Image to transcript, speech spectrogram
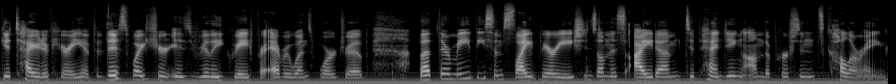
get tired of hearing it, but this white shirt is really great for everyone's wardrobe. But there may be some slight variations on this item depending on the person's coloring.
